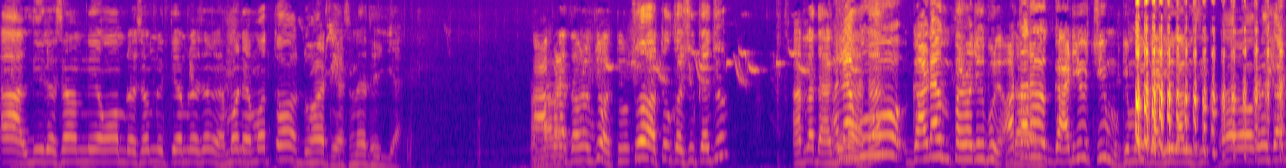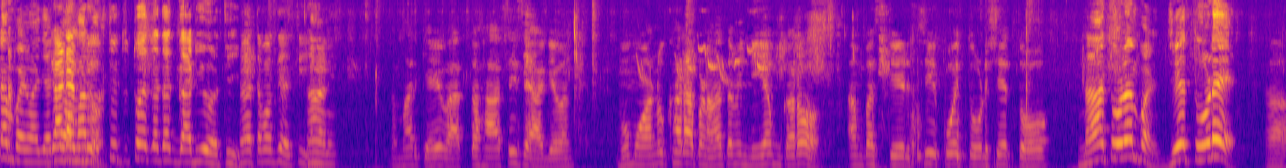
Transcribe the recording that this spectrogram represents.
આ હલ્દી રસમ ને ઓમ રસમ ને તેમ રસમ એમાં એમાં તો દોહા ઢેસણે થઈ ગયા. આપણા જમાનામાં જો હતું? શું હતું કશું કેજો આટલા દાગીના અલ્યા હું ગાડામ પડવા જતો બોલ. અત્યારે ગાડીઓ ચી મૂકી મૂકી ગાડીઓ લાવી છે. આ રોગડે ગાડામાં પડવા જાય. ગાડામ વખતે તો કદાચ ગાડીઓ હતી. હા તમારી હતી. હા તમારી કેવી વાત તો હાસી છે આગેવાન. હું મોનું ખરા પણ હવે તમે નિયમ કરો. આમ બસ કેળથી કોઈ તોડશે તો. ના તોડે પણ જે તોડે હા.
